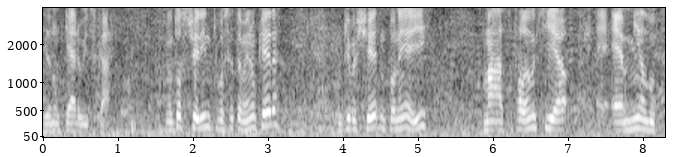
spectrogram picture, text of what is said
E eu não quero isso, cara. Não tô sugerindo que você também não queira. Não give a shit, não tô nem aí. Mas tô falando que é, é, é a minha luta,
